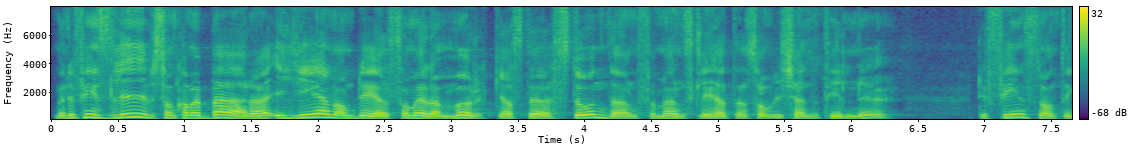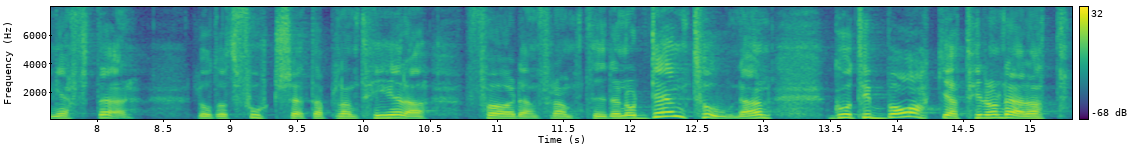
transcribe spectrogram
Men det finns liv som kommer bära igenom det som är den mörkaste stunden för mänskligheten som vi känner till nu. Det finns någonting efter. Låt oss fortsätta plantera för den framtiden. Och den tonen går tillbaka till de där att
